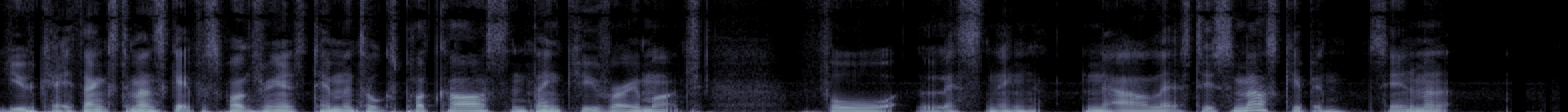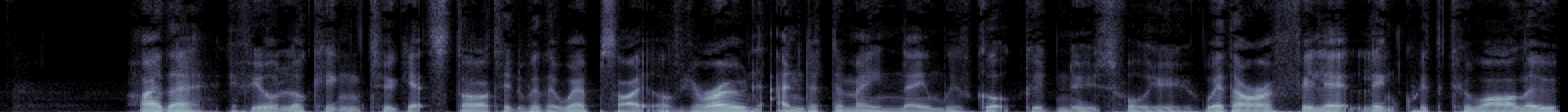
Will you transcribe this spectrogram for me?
UK. Thanks to Manscaped for sponsoring Entertainment Talks podcast, and thank you very much for listening. Now let's do some housekeeping. See you in a minute. Hi there, if you're looking to get started with a website of your own and a domain name, we've got good news for you. With our affiliate link with Kualu,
